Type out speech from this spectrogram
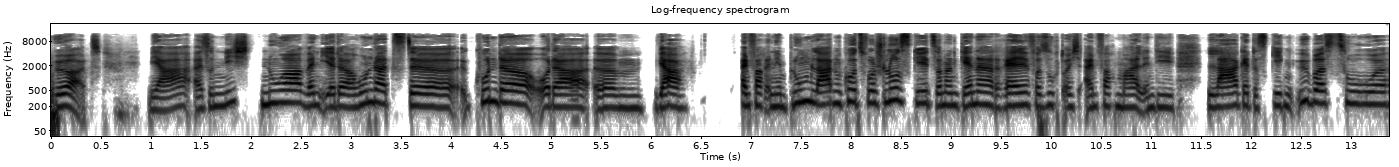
hört, ja, also nicht nur, wenn ihr der hundertste Kunde oder ähm, ja einfach in den Blumenladen kurz vor Schluss geht, sondern generell versucht euch einfach mal in die Lage des Gegenübers zu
